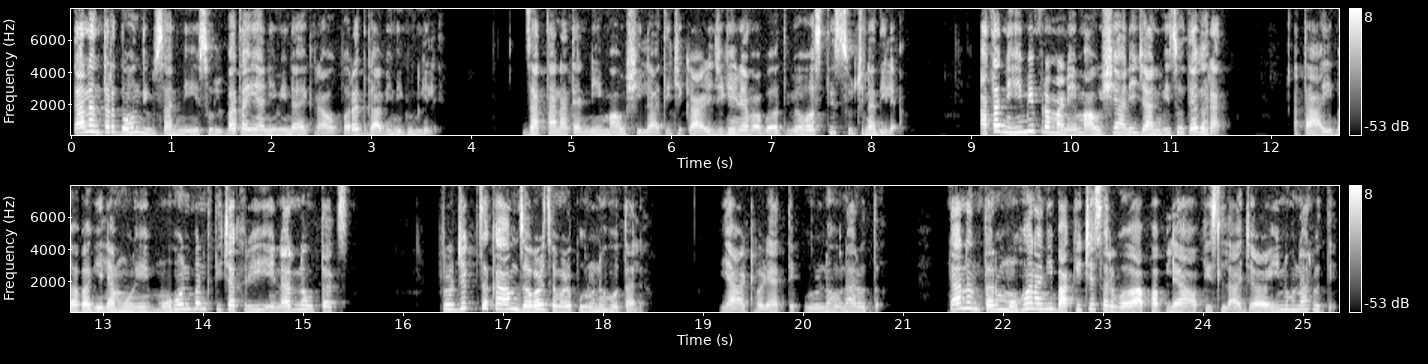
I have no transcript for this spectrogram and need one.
त्यानंतर दोन दिवसांनी सुलभाताई आणि विनायकराव परत गावी निघून गेले. जाताना त्यांनी मावशीला तिची काळजी घेण्याबाबत व्यवस्थित सूचना दिल्या. आता नेहमीप्रमाणे मावशी आणि जान्हवीच होत्या घरात. आता आई बाबा गेल्यामुळे मोहन पण तिच्या घरी येणार नव्हताच. प्रोजेक्टचं काम जवळजवळ पूर्ण होत आलं. या आठवड्यात ते पूर्ण होणार होतं. त्यानंतर मोहन आणि बाकीचे सर्व आपापल्या ऑफिसला जॉईन होणार होते.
